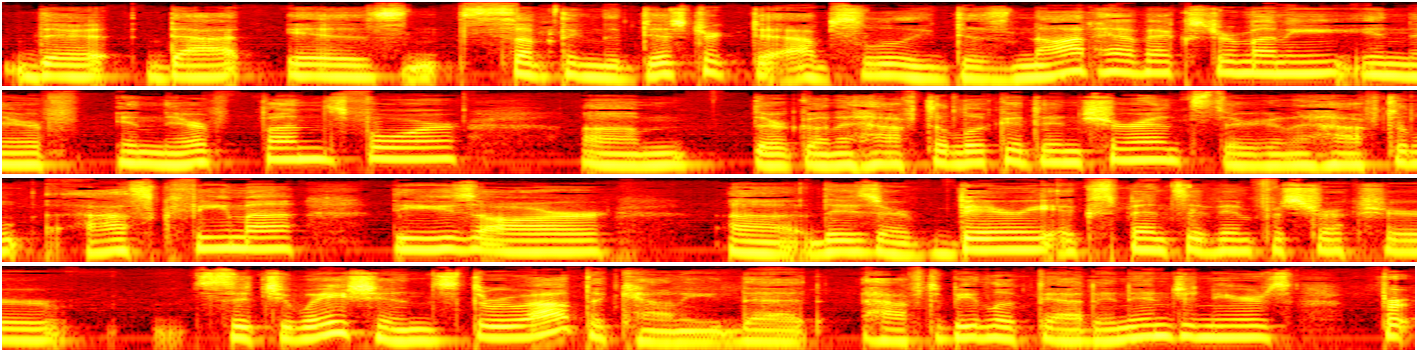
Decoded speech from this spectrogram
that that is something the district absolutely does not have extra money in their in their funds for. Um, they're going to have to look at insurance. They're going to have to ask FEMA. These are uh, these are very expensive infrastructure situations throughout the county that have to be looked at. And engineers, for,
